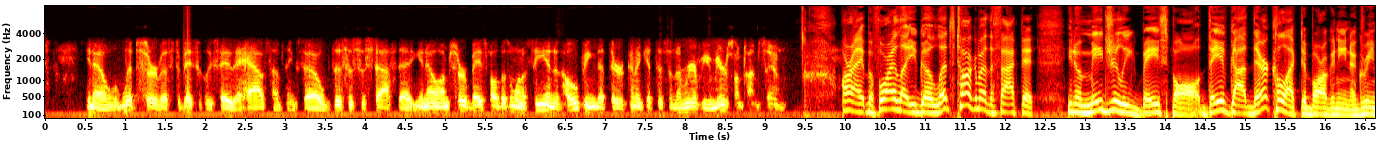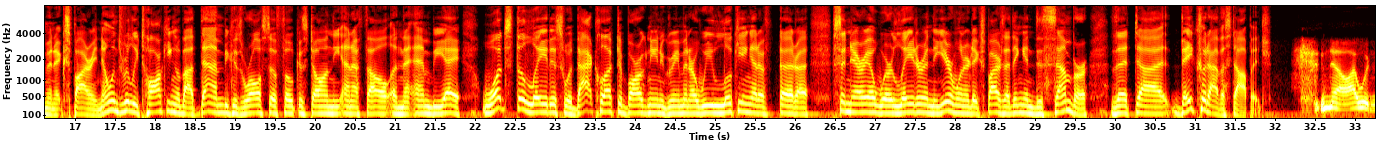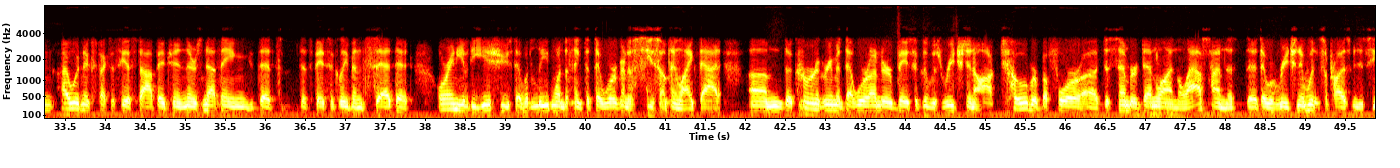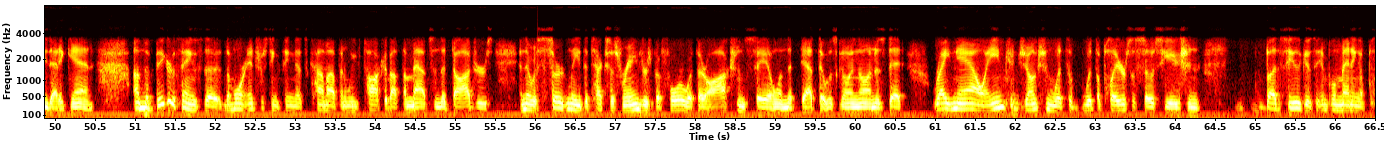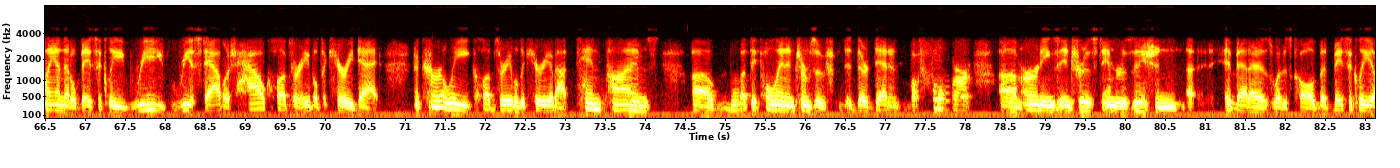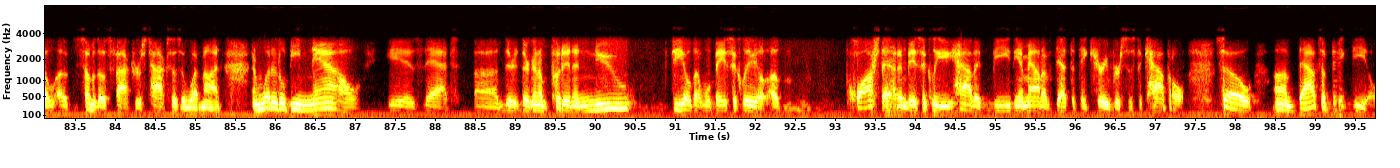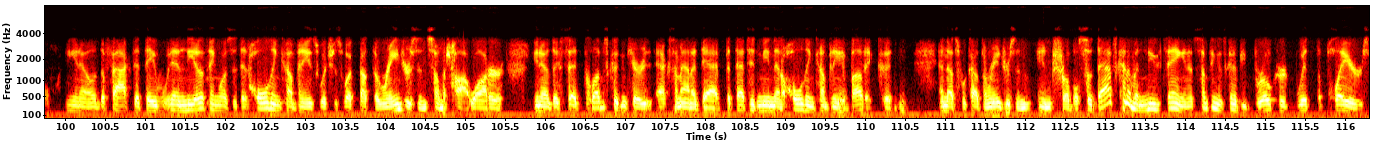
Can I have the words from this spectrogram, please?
you know, lip service to basically say they have something. So this is the stuff that, you know, I'm sure baseball doesn't want to see and is hoping that they're going to get this in the rearview mirror sometime soon. All right, before I let you go, let's talk about the fact that, you know, Major League Baseball, they've got their collective bargaining agreement expiring. No one's really talking about them because we're also focused on the NFL and the NBA. What's the latest with that collective bargaining agreement? Are we looking at a, at a scenario where later in the year when it expires, I think in December, that uh, Uh, they could have a stoppage? No, I wouldn't. I wouldn't expect to see a stoppage, and there's nothing that's that's basically been said that or any of the issues that would lead one to think that they were going to see something like that. Um, the current agreement that we're under basically was reached in October before uh, December deadline the last time that, that they were reached, and it wouldn't surprise me to see that again. Um, the bigger things, the, the more interesting thing that's come up, and we've talked about the Mets and the Dodgers, and there was certainly the Texas Rangers before with their auction sale and the debt that was going on, is that right now, in conjunction with the, with the Players Association, Bud Selig is implementing a plan that'll basically re reestablish how clubs are able to carry debt. Now, currently, clubs are able to carry about ten times uh, what they pull in in terms of their debt before um, earnings, interest, amortization, uh, EBITDA is what it's called, but basically uh, uh, some of those factors, taxes and whatnot. And what it'll be now is that uh, they're, they're going to put in a new deal that will basically uh, quash that and basically have it be the amount of debt that they carry versus the capital. So um, that's a big deal. You know, the fact that they and the other thing was that holding companies, which is what got the Rangers in so much hot water. You know, they said clubs couldn't carry X amount of debt, but that didn't mean that a holding company above it couldn't, and that's what got the Rangers in, in trouble. So that's kind of a new thing, and it's something that's going to be brokered with the players.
